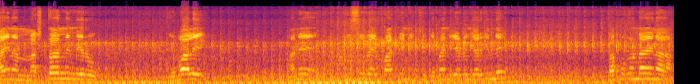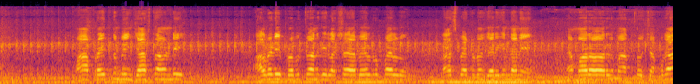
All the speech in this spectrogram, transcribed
ఆయన నష్టాన్ని మీరు ఇవ్వాలి అని బీసీవై పార్టీ నుంచి డిమాండ్ చేయడం జరిగింది. తప్పకుండా ఆయన మా ప్రయత్నం మేము చేస్తామండి. ఆల్రెడీ ప్రభుత్వానికి లక్ష యాభై వేల రూపాయలు రాసి పెట్టడం జరిగిందని ఎంఆర్ఓ గారికి మాత్రం చెప్పగా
